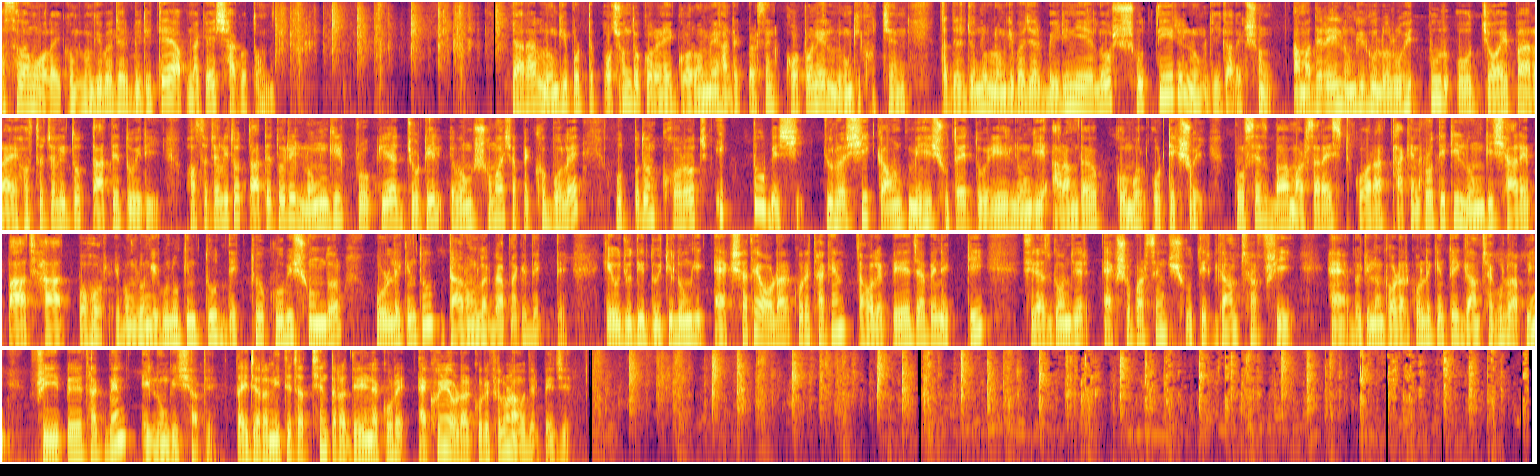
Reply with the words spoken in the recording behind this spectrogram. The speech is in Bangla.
আসসালামু আলাইকুম লুঙ্গি বাজার বিডিতে আপনাকে স্বাগতম। যারা লুঙ্গি পরতে পছন্দ করেন, এই গরমে হান্ড্রেড পার্সেন্ট কটনের লুঙ্গি খুঁজছেন, তাদের জন্য লুঙ্গি বাজার বেডি নিয়ে এলো সুতির লুঙ্গি কালেকশন। আমাদের এই লুঙ্গিগুলো রোহিতপুর ও জয়পাড়ায় হস্তচালিত তাঁতে তৈরি। হস্তচালিত তাঁতে তৈরি লুঙ্গির প্রক্রিয়া জটিল এবং সময় সাপেক্ষ বলে উৎপাদন খরচ একটু বেশি। চুরাশি কাউন্ট মেহি সুতায় তৈরি লুঙ্গি আরামদায়ক, কোমল ও টেকসই। প্রসেস বা মার্সারাইজড করা থাকে না। প্রতিটি লুঙ্গি সাড়ে পাঁচ হাত বহর এবং লুঙ্গিগুলো কিন্তু দেখতেও খুবই সুন্দর, পরলে কিন্তু দারুণ লাগবে আপনাকে দেখতে। কেউ যদি দুইটি লুঙ্গি একসাথে অর্ডার করে থাকেন, তাহলে পেয়ে যাবেন একটি সিরাজগঞ্জের একশো পার্সেন্ট সুতির গামছা ফ্রি। হ্যাঁ দুইটি লুঙ্গি অর্ডার করলে কিন্তু এই গামছাগুলো আপনি ফ্রি পেয়ে থাকবেন এই লুঙ্গির সাথে। তাই যারা নিতে চাচ্ছেন, তারা দেরি না করে এখনই অর্ডার করে ফেলুন আমাদের পেজে।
